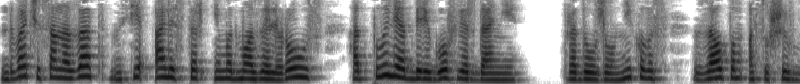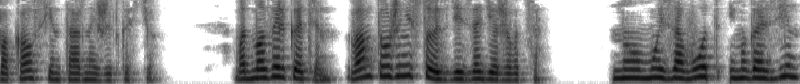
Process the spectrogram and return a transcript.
Два часа назад мсье Алистер и мадемуазель Роуз отплыли от берегов Вердании, продолжил Николас, залпом осушив бокал с янтарной жидкостью. «Мадемуазель Кэтрин, вам тоже не стоит здесь задерживаться». «Но мой завод и магазин...»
